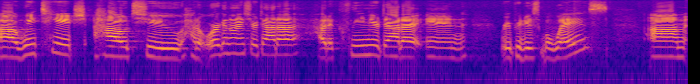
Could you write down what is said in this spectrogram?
Uh, we teach how to, how to organize your data, how to clean your data in reproducible ways, um,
